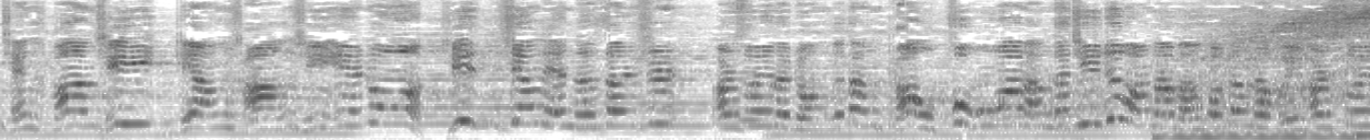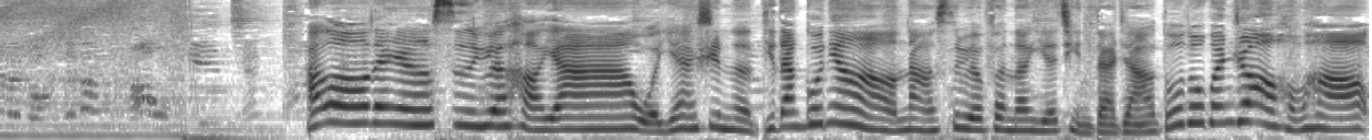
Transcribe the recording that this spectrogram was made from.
前看齐，墙上写着“心相连”的三十二岁了，撞个当朝，驸马郎的骑着王那满皇上的会二岁了，撞个当朝。Hello，大家四月好呀！我依然是你的滴答姑娘。那四月份呢，也请大家多多关照，好不好？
